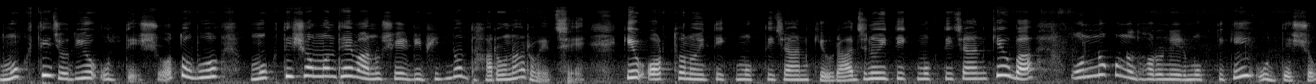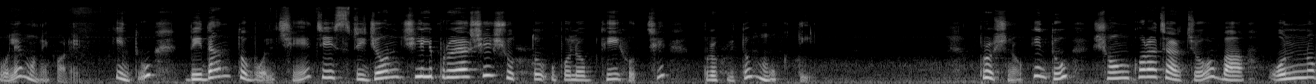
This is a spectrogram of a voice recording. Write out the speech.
মুক্তি যদিও উদ্দেশ্য, তবুও মুক্তি সম্বন্ধে মানুষের বিভিন্ন ধারণা রয়েছে। কেউ অর্থনৈতিক মুক্তি চান, কেউ রাজনৈতিক মুক্তি চান, কেউ বা অন্য কোনো ধরনের মুক্তিকেই উদ্দেশ্য বলে মনে করে। কিন্তু বেদান্ত বলছে যে সৃজনশীল প্রয়াসে সত্য উপলব্ধি হচ্ছে প্রকৃত মুক্তি। প্রশ্ন, কিন্তু শঙ্করাচার্য বা অন্য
